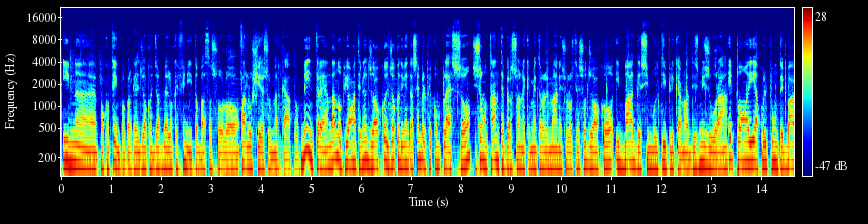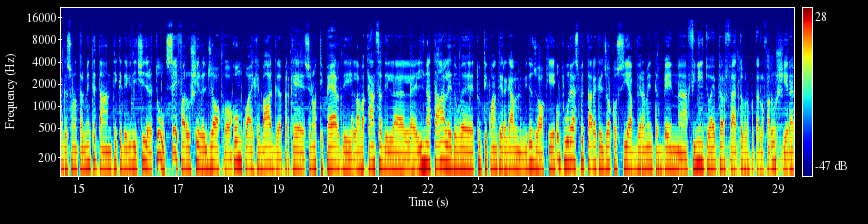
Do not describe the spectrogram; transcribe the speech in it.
in eh, poco tempo perché il gioco è già bello che è finito, basta solo farlo uscire sul mercato. Mentre andando più avanti nel gioco, il gioco diventa sempre più complesso, ci sono tante persone che mettono le mani sullo stesso gioco, i bug si moltiplicano a dismisura e poi a quel punto i bug sono talmente tanti che devi decidere tu se fare uscire il gioco con qualche bug perché se no ti perdi la vacanza del il Natale dove tutti quanti regalano i videogiochi oppure aspettare che il gioco sia veramente ben finito e perfetto per poterlo fare uscire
